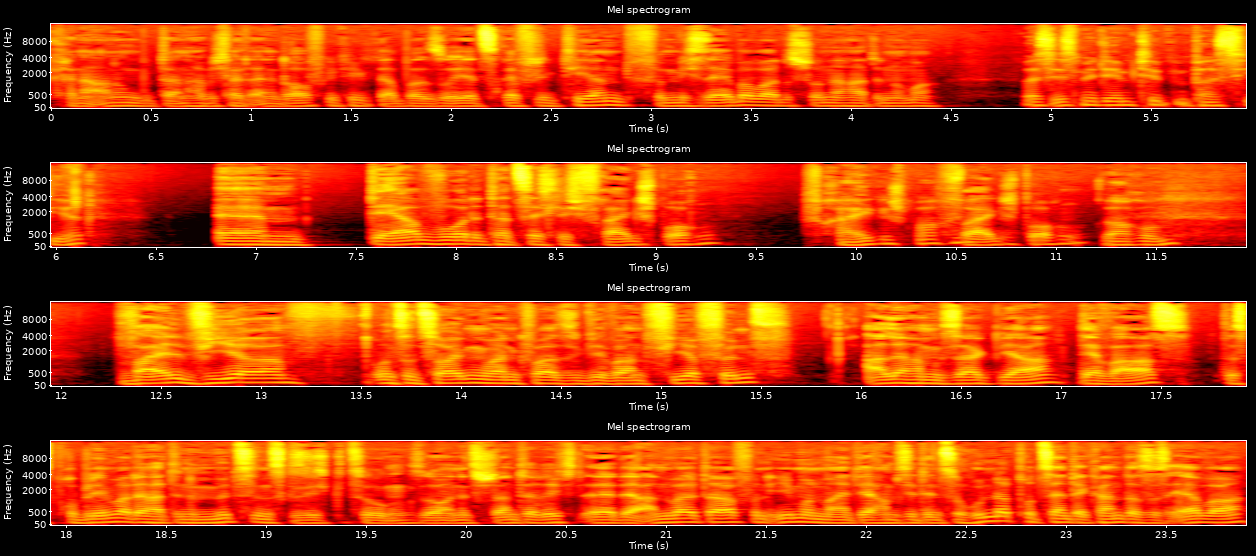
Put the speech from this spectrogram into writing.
keine Ahnung, dann habe ich halt eine draufgekriegt, aber so jetzt reflektierend, für mich selber war das schon eine harte Nummer. Was ist mit dem Typen passiert? Ähm, der wurde tatsächlich freigesprochen. Freigesprochen? Freigesprochen. Warum? Weil wir, unsere Zeugen waren quasi, wir waren vier, fünf alle haben gesagt, ja, der war's. Das Problem war, der hatte eine Mütze ins Gesicht gezogen. So, und jetzt stand der, Richt, äh, der Anwalt da von ihm und meinte, ja, haben Sie denn zu 100 Prozent erkannt, dass es er war?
